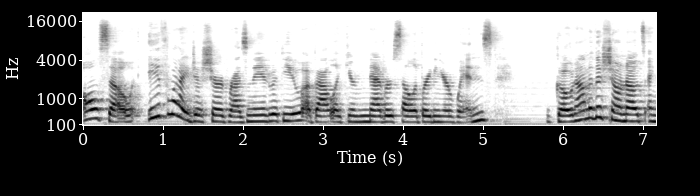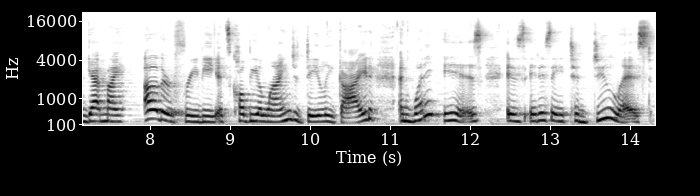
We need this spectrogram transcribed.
Also, if what I just shared resonated with you about like you're never celebrating your wins, go down to the show notes and get my other freebie. It's called the Aligned Daily Guide. And what it is, is it is a to do list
